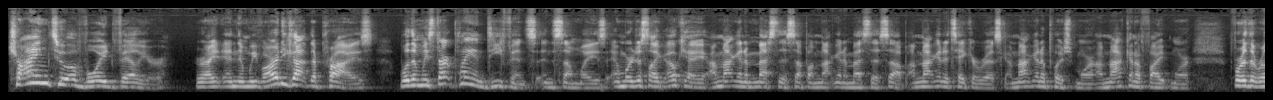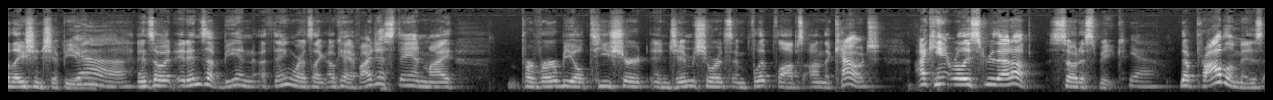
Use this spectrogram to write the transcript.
trying to avoid failure, right, and then we've already got the prize. Well, then we start playing defense in some ways, and we're just like, okay, I'm not going to mess this up. I'm not going to mess this up. I'm not going to take a risk. I'm not going to push more. I'm not going to fight more for the relationship, even. Yeah. And so it, it ends up being a thing where it's like, okay, if I just stay in my proverbial t-shirt and gym shorts and flip-flops on the couch, I can't really screw that up, so to speak. Yeah. The problem is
